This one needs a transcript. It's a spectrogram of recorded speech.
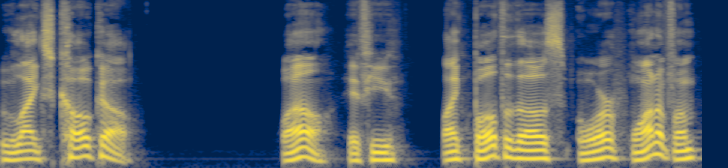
Who likes cocoa? Well, if you like both of those or one of them,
